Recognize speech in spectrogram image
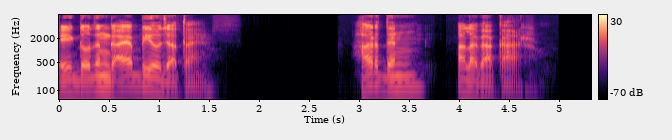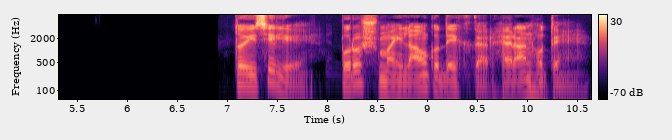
एक दो दिन गायब भी हो जाता है। हर दिन अलग आकार। तो इसीलिए पुरुष महिलाओं को देखकर हैरान होते हैं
